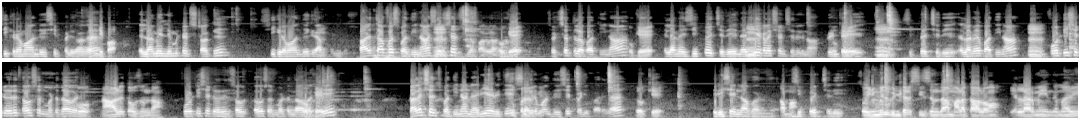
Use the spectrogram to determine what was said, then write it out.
சீக்கிரமா வந்து விசிட் பண்ணிக்கோங்க கண்டிப்பா. எல்லாமே லிமிடெட் ஸ்டாக்கு சீக்கிரமா வந்து கிராப் பண்ணிக்கோங்க அடுத்த ஆஃபர்ஸ் பாத்தீங்கன்னா செட் ஷர்ட்ஸ்ல பார்க்கலாம். ஓகே செட் ஷர்ட்ஸ்ல பாத்தீங்கன்னா ஓகே எல்லாமே ஜிப் வச்சது. நிறைய கலெக்ஷன்ஸ் இருக்குண்ணா. பிரிண்டட் ஜிப் வச்சது. எல்லாமே பாத்தீங்கன்னா ஃபோர் டிஷர்ட் வெறும் தௌசண்ட் மட்டும் தான் ஓ வருது. நாலு தௌசண்ட் தான். ஃபோர் டிஷர்ட் வெறும் தௌசண்ட் மட்டும் தான். வருது. கலெக்ஷன்ஸ் பாத்தீங்கன்னா நிறைய இருக்கு. சீக்கிரமா வந்து விசிட் பண்ணி பாருங்க. ஓகே டிசைன்லாம் பாருங்க. ஆமா. ஜிப் வச்சது ஸோ இனிமேல் வின்டர் சீசன் தான் மழை காலம். எல்லாருமே இந்த மாதிரி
